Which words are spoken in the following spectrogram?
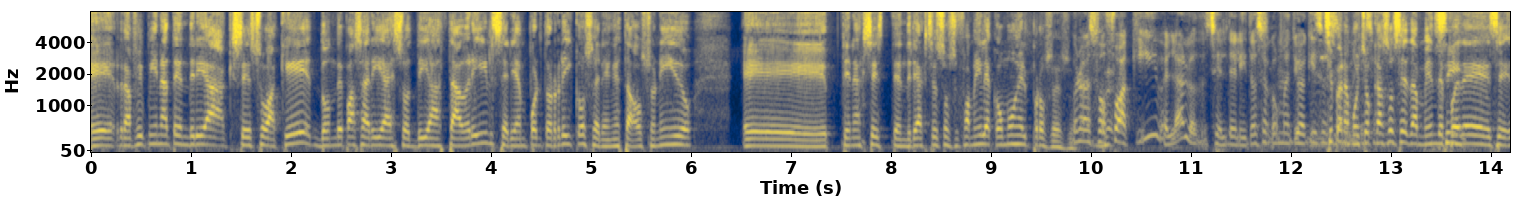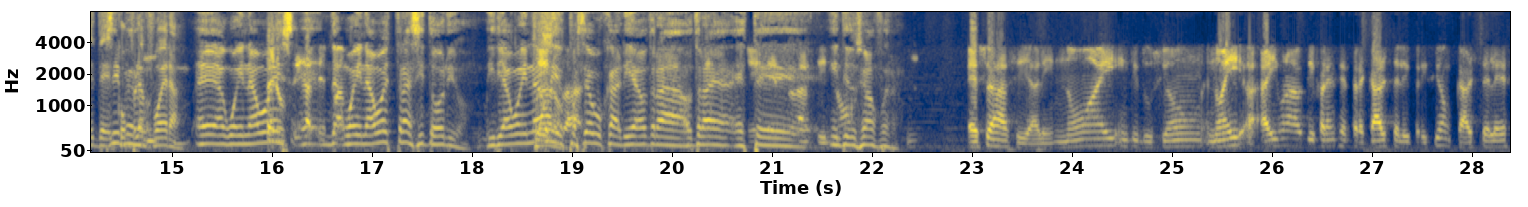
Eh, Rafi Pina tendría acceso a qué, dónde pasaría esos días hasta abril, sería en Puerto Rico, sería en Estados Unidos, eh, tiene acceso, tendría acceso a su familia, ¿cómo es el proceso? Bueno, eso fue aquí, ¿verdad? Lo- si el delito se cometió aquí, se sí, pero en muchos casos se también Sí. después de, se, de- Sí, cumplen pero, fuera. eh, a Guaynabo Pero es, fíjate, eh. Guaynabo es transitorio. Iría a Guaynabo Claro, y después claro. se buscaría otra otra este, Eso es así, ¿no? institución afuera. Eso es así, Ali. No hay institución, no hay, hay una diferencia entre cárcel y prisión. Cárcel es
